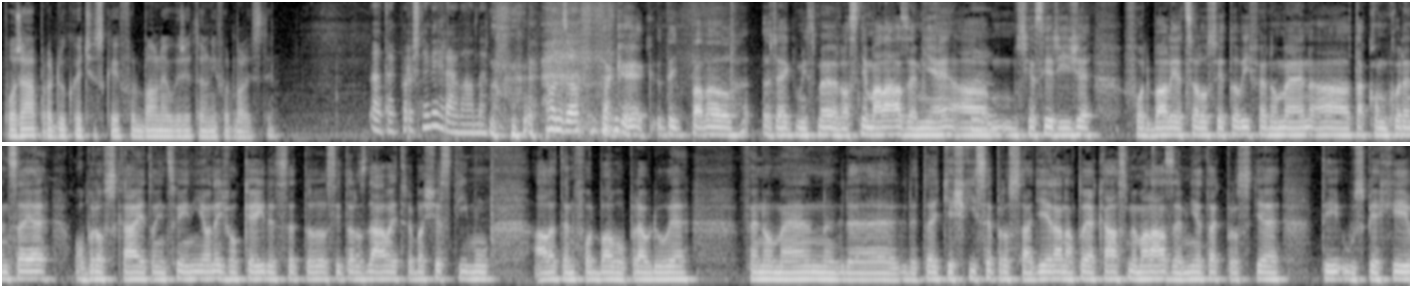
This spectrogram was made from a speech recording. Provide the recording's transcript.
pořád produkuje český fotbal neuvěřitelný fotbalisty. A tak proč nevyhráváme? Honzo. tak teď Pavel řekl, my jsme vlastně malá země a hmm. musíme si říct, že fotbal je celosvětový fenomén a ta konkurence je obrovská, je to něco jiného než hokej, kde se to, si to rozdávají třeba šest týmů, ale ten fotbal opravdu je fenomén, kde, kde to je těžký se prosadit a na to, jaká jsme malá země, tak prostě ty úspěchy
